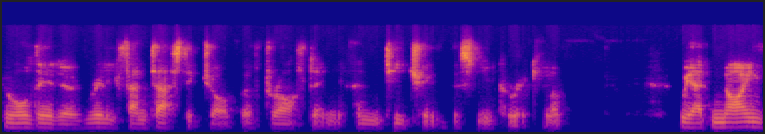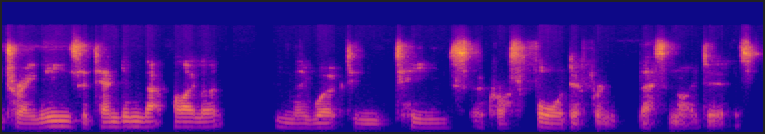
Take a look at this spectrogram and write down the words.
who all did a really fantastic job of drafting and teaching this new curriculum. We had nine trainees attending that pilot, and they worked in teams across four different lesson ideas.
